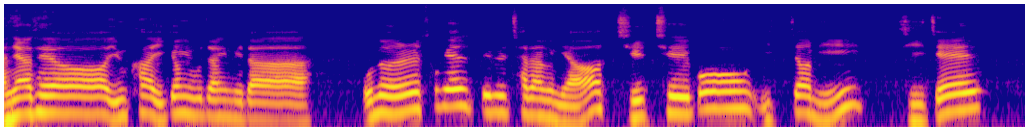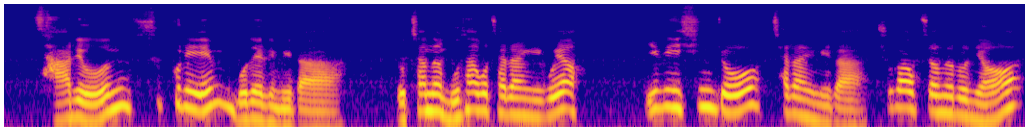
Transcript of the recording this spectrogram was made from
안녕하세요. 윤카 이경희 부장입니다. 오늘 소개해드릴 차량은요. G70 2.2 디젤 4륜 스프림 모델입니다. 이 차는 무사고 차량이고요. 1위 신조 차량입니다. 추가 옵션으로는요.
